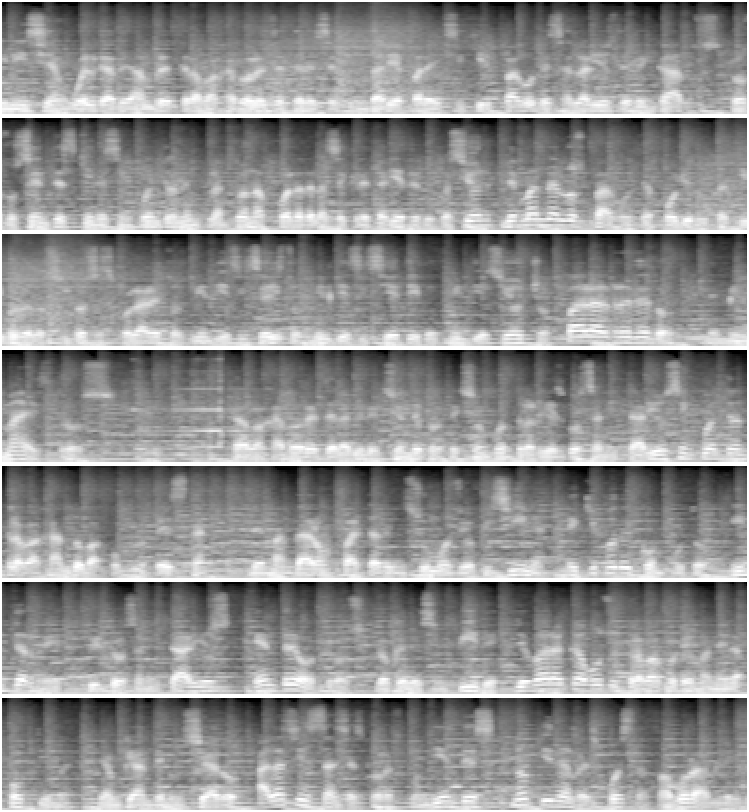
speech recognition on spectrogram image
Inician huelga de hambre trabajadores de telesecundaria para exigir pago de salarios de vengados. Los docentes quienes se encuentran en plantón afuera de la Secretaría de Educación demandan los pagos de apoyo educativo de los ciclos escolares 2016, 2017 y 2018 para alrededor de mil maestros. Trabajadores de la Dirección de Protección contra Riesgos Sanitarios se encuentran trabajando bajo protesta. Demandaron falta de insumos de oficina, equipo de cómputo, internet, filtros sanitarios, entre otros, lo que les impide llevar a cabo su trabajo de manera óptima y aunque han denunciado a las instancias correspondientes, no tienen respuesta favorable.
